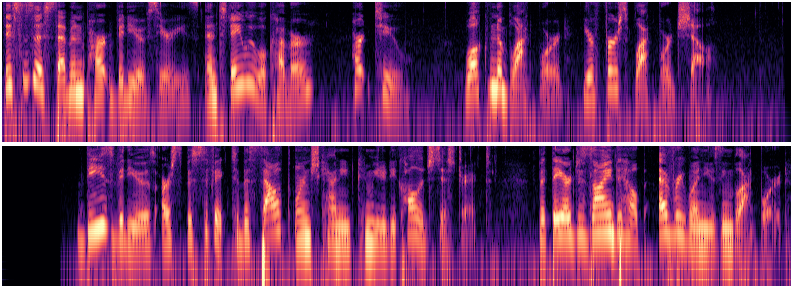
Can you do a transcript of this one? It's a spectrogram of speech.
This is a seven-part video series, and today we will cover Part 2, Welcome to Blackboard, your first Blackboard shell. These videos are specific to the South Orange County Community College District, but they are designed to help everyone using Blackboard.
